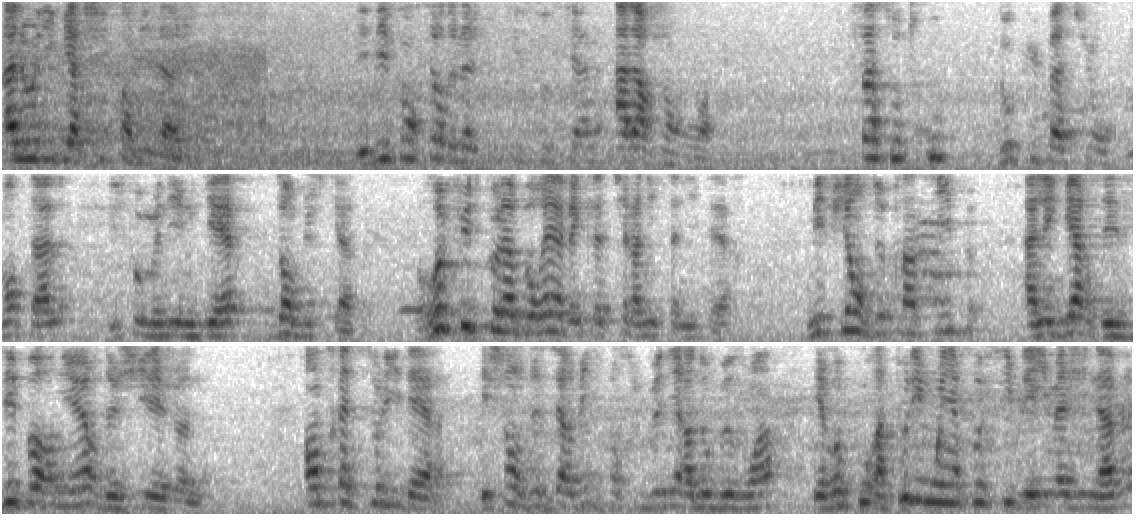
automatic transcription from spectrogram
à l'oligarchie sans visage. Les défenseurs de la justice sociale à l'argent roi. Face aux troupes d'occupation mentale, il faut mener une guerre d'embuscade. Refus de collaborer avec la tyrannie sanitaire. Méfiance de principe à l'égard des éborgneurs de gilets jaunes. Entraide solidaire, échange de services pour subvenir à nos besoins et recours à tous les moyens possibles et imaginables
